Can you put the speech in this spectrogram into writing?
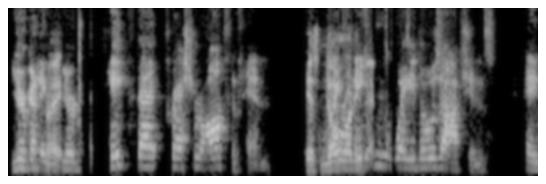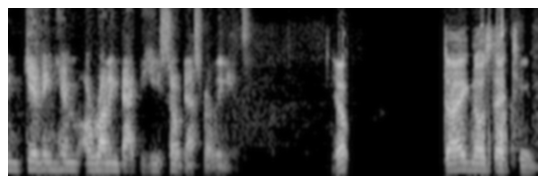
You're gonna Right. you're gonna take that pressure off of him He has no running back. taking away those options and giving him a running back that he so desperately needs. Yep. Diagnose that team.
